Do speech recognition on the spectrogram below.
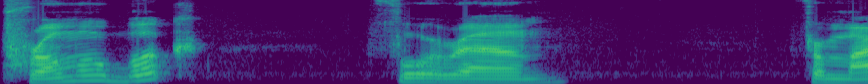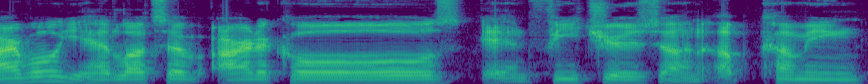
promo book for um, for Marvel. You had lots of articles and features on upcoming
